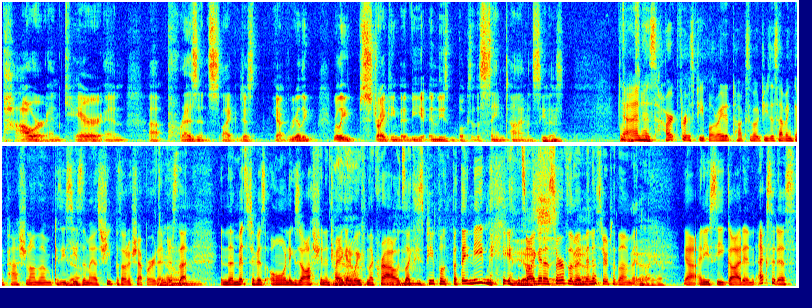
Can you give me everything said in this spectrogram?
power and care and uh, presence. Like just yeah, really, really striking to be in these books at the same time and see this. Yeah, that's and good. his heart for his people, right? It talks about Jesus having compassion on them because he Yeah. sees them as sheep without a shepherd, and Yeah. just that in the midst of his own exhaustion and trying to get away from the crowds, like these mm-hmm. people, but they need me, and so I'm going to serve them and minister to them. And, Yeah, yeah. yeah, and you see God in Exodus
